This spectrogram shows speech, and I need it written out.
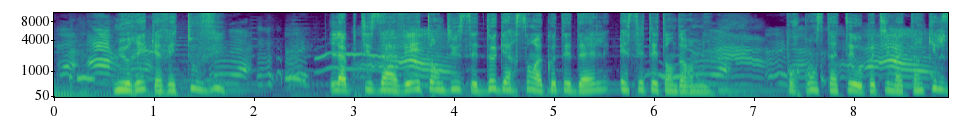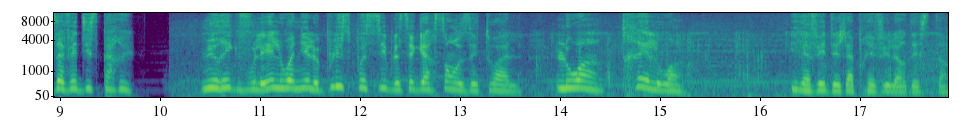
Murik avait tout vu. La Ptisa avait étendu ses deux garçons à côté d'elle et s'était endormie. Pour constater au petit matin qu'ils avaient disparu. Murik voulait éloigner le plus possible ses garçons aux étoiles. Loin, très loin. Il avait déjà prévu leur destin.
